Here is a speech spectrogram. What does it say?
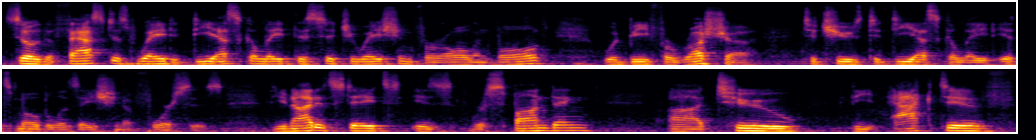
So the fastest way to de-escalate this situation for all involved would be for Russia to choose to de-escalate its mobilization of forces. The United States is responding uh, to the active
